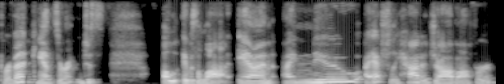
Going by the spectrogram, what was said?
prevent cancer and just it was a lot. And I knew I actually had a job offer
